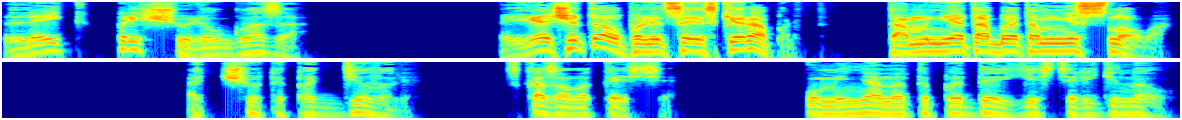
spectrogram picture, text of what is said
Лейк прищурил глаза. «Я читал полицейский рапорт. Там нет об этом ни слова». «Отчеты подделали», — сказала Кэсси. «У меня на ТПД есть оригинал.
